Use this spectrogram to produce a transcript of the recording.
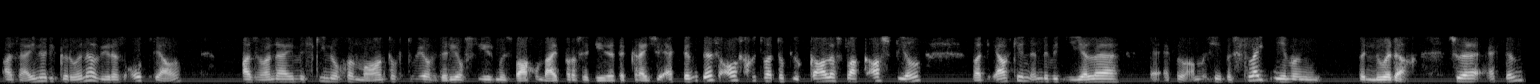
as hy nou die koronavirus optel as wanneer hy miskien nog 'n maand of 2 of 3 of 4 moes wag om daai prosedure te kry. So ek dink dis al goed wat op lokale vlak afspeel wat elkeen individuele eh, ek wil amper sê besluitneming benodig. So ek dink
